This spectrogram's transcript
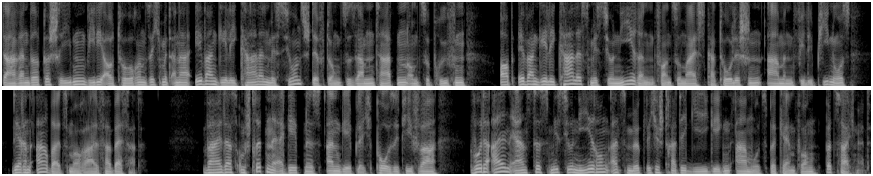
Darin wird beschrieben, wie die Autoren sich mit einer evangelikalen Missionsstiftung zusammentaten, um zu prüfen, ob evangelikales Missionieren von zumeist katholischen, armen Filipinos deren Arbeitsmoral verbessert. Weil das umstrittene Ergebnis angeblich positiv war, wurde allen Ernstes Missionierung als mögliche Strategie gegen Armutsbekämpfung bezeichnet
